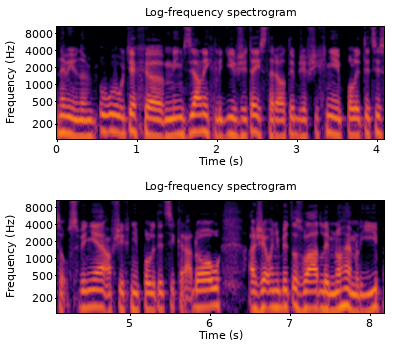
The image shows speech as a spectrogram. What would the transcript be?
nevím, u, těch eh, méně vzdělaných lidí vžitej stereotyp, že všichni politici jsou svině a všichni politici kradou a že oni by to zvládli mnohem líp,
